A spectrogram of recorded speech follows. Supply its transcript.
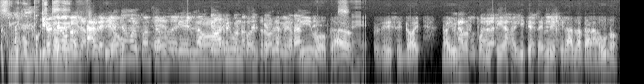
sí, un poquito yo tengo, de... a ver, yo tengo el consejo es que no hay un control efectivo, claro. Sí, sí, no hay, no hay unos policías allí que estén vigilando a cada uno.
